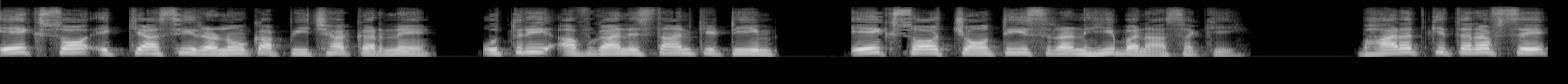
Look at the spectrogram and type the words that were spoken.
एक सौ इक्यासी रनों का पीछा करने उतरी अफ़गानिस्तान की टीम एक सौ चौंतीस रन ही बना सकी। भारत की तरफ़ से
